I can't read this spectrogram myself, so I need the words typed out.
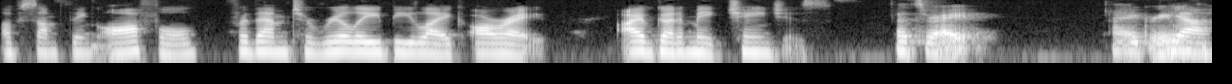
of something awful for them to really be like, all right, I've got to make changes. that's right i agree with Yeah.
